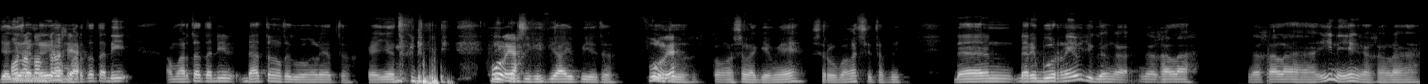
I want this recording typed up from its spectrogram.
jajaran nonton dari terus ya? Amarta tadi Amarta tadi datang tuh gue ngeliat tuh kayaknya tuh di, Full di ya? kursi VVIP itu Full full, ya? tuh kalau nggak salah gamenya seru banget sih tapi dan dari Borneo juga nggak nggak kalah nggak kalah ini ya nggak kalah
